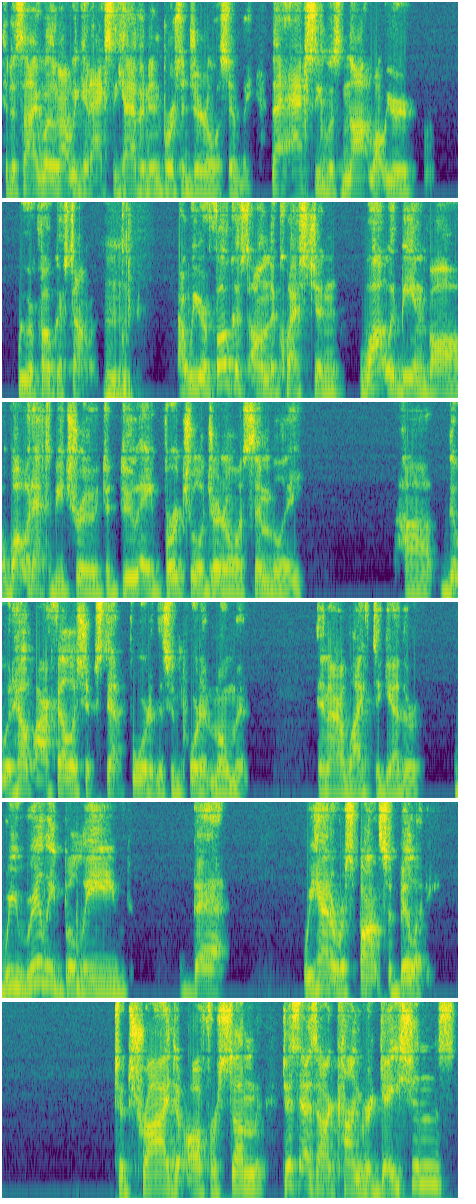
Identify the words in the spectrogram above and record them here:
to decide whether or not we could actually have an in-person general assembly. That actually was not what we were we were focused on. Mm-hmm. Uh, we were focused on the question: what would be involved? What would have to be true to do a virtual general assembly uh, that would help our fellowship step forward at this important moment in our life together. We really believed that we had a responsibility to try to offer some, just as our congregations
